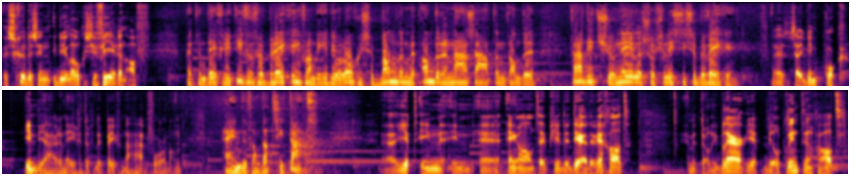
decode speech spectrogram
Schudden zijn ideologische veren af. met een definitieve verbreking van de ideologische banden met andere nazaten van de traditionele socialistische beweging. Zei Wim Kok in de jaren negentig, de PvdA-voorman. Einde van dat citaat. Uh, je hebt in, in uh, Engeland heb je de derde weg gehad. Met Tony Blair. Je hebt Bill Clinton gehad.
